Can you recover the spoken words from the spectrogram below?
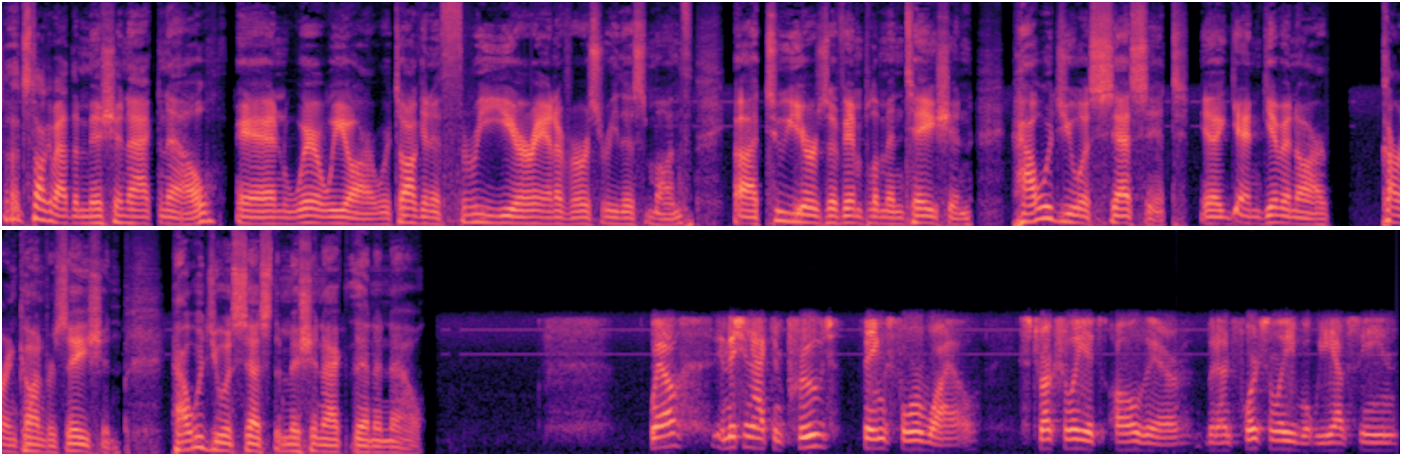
So let's talk about the Mission Act now and where we are. We're talking a three year anniversary this month, uh, two years of implementation. How would you assess it? Again, given our current conversation, how would you assess the Mission Act then and now? Well, the Mission Act improved things for a while. Structurally, it's all there, but unfortunately, what we have seen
